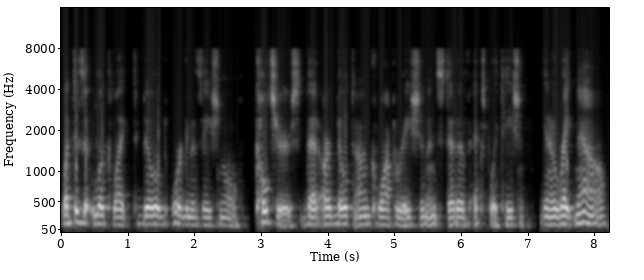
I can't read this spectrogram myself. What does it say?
What does it look like to build organizational cultures that are built on cooperation instead of exploitation? You know, right now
